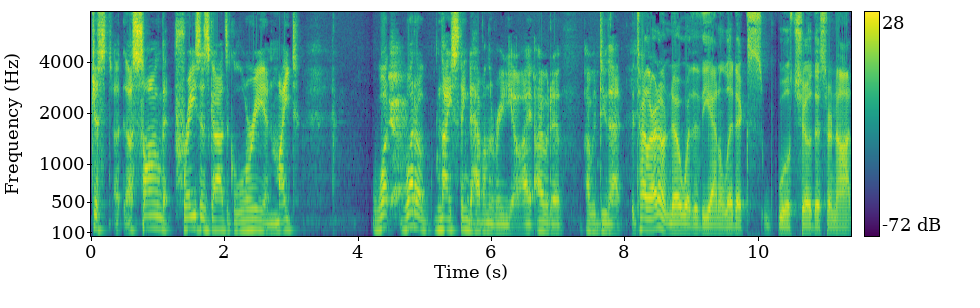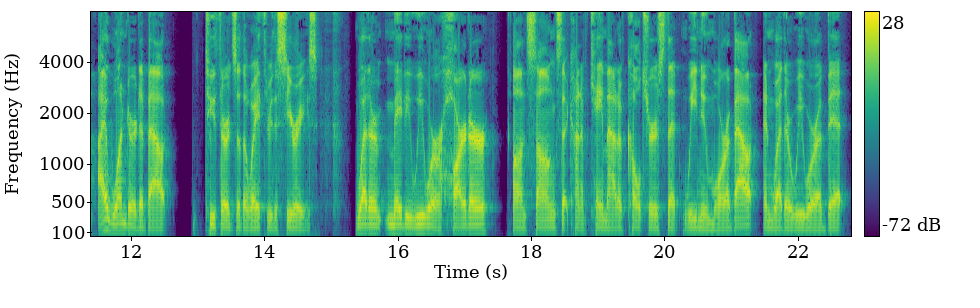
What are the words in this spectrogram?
just a, a, song that praises God's glory and might. What yeah. what a nice thing to have on the radio. I, I would have. I would do that. Tyler, I don't know whether the analytics will show this or not. I wondered about two thirds of the way through the series whether maybe we were harder on songs that kind of came out of cultures that we knew more about and whether we were a bit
